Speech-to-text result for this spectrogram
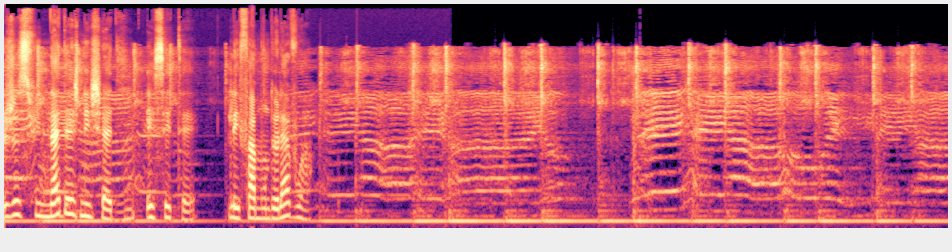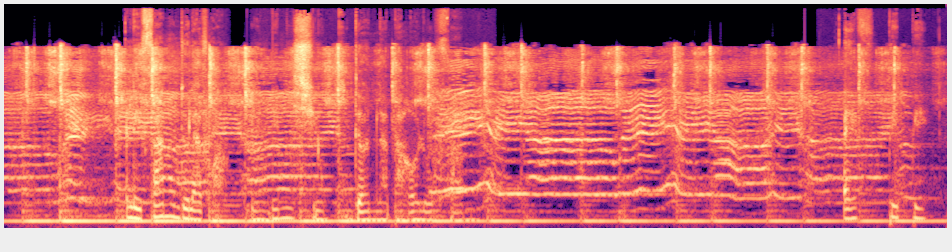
Je suis Nadège Nechadi et c'était Les femmes ont de la voix. Les femmes ont de la voix, une émission qui donne la parole aux femmes. FPP 106.3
